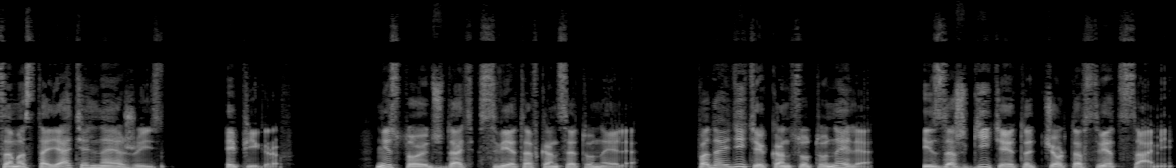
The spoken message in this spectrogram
Самостоятельная жизнь. Эпиграф. Не стоит ждать света в конце туннеля. Подойдите к концу туннеля и зажгите этот чертов свет сами.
